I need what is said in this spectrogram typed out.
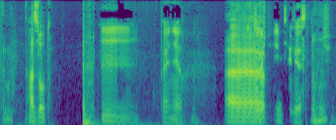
там, азот. Mm, понятно. А, это очень интересно, угу. очень.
